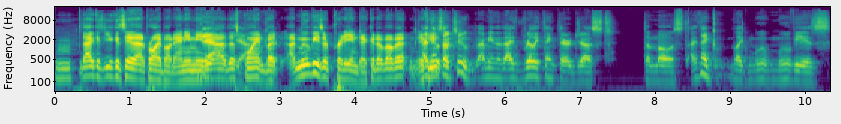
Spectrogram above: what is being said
Mm, That could, you could say that probably about any media Yeah, at this yeah, point, but uh, movies are pretty indicative of it. If I you, think so too. I mean, I really think they're just the most. I think like mo- movie is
